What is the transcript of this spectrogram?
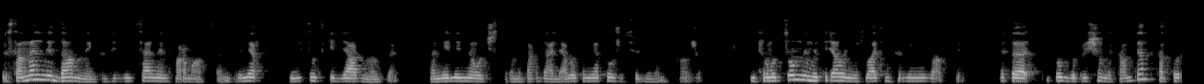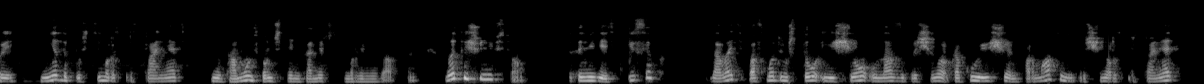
Персональные данные, конфиденциальная информация, например, медицинские диагнозы, фамилия, имя, отчество и так далее, об этом я тоже сегодня вам скажу. Информационные материалы нежелательных организаций. Это тот запрещенный контент, который недопустимо распространять никому, в том числе некоммерческим организациям. Но это еще не все. Это не весь список, Давайте посмотрим, что еще у нас запрещено, какую еще информацию запрещено распространять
